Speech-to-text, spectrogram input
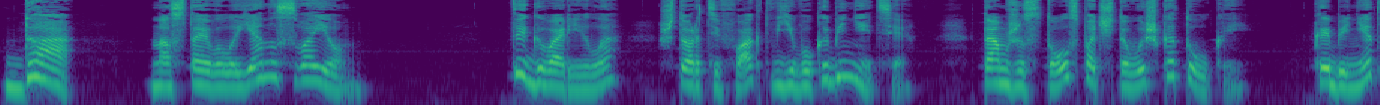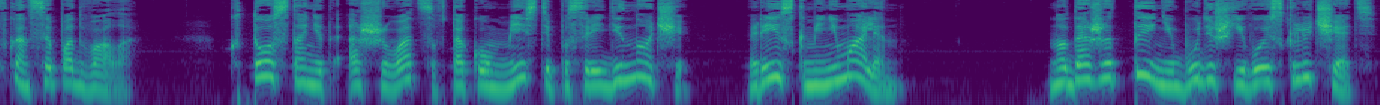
Да, настаивала я на своем. Ты говорила, что артефакт в его кабинете — там же стол с почтовой шкатулкой. Кабинет в конце подвала. Кто станет ошиваться в таком месте посреди ночи? Риск минимален. Но даже ты не будешь его исключать.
